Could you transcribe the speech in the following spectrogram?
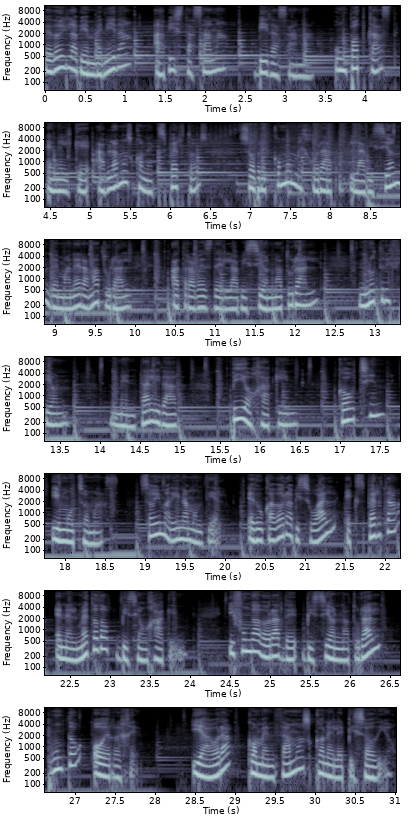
Te doy la bienvenida a Vista Sana, Vida Sana, un podcast en el que hablamos con expertos sobre cómo mejorar la visión de manera natural a través de la visión natural, nutrición, mentalidad, biohacking, coaching y mucho más. Soy Marina Montiel, educadora visual experta en el método Vision Hacking y fundadora de visionnatural.org. Y ahora comenzamos con el episodio.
